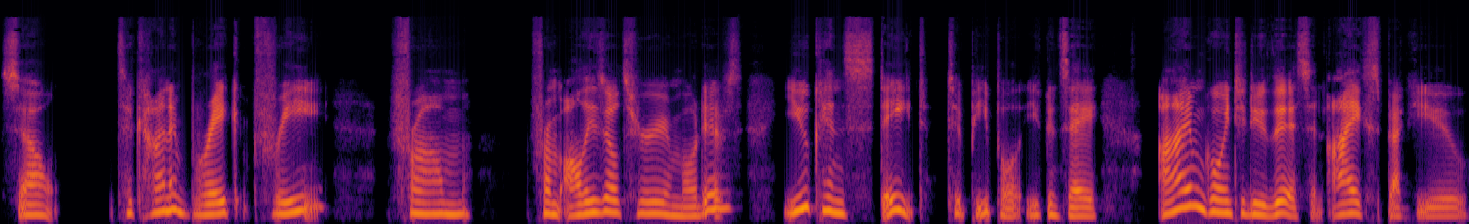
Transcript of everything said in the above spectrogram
So, to kind of break free from from all these ulterior motives, you can state to people, you can say, I'm going to do this and I expect you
